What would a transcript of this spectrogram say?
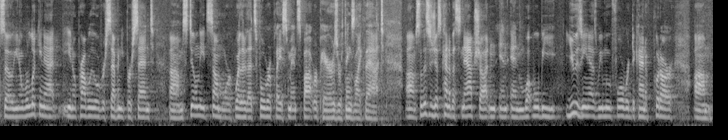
So, you know, we're looking at, you know, probably over 70%, um, still needs some work, whether that's full replacement, spot repairs, or things like that. Um, So this is just kind of a snapshot and, and, and what we'll be using as we move forward to kind of put our, um,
